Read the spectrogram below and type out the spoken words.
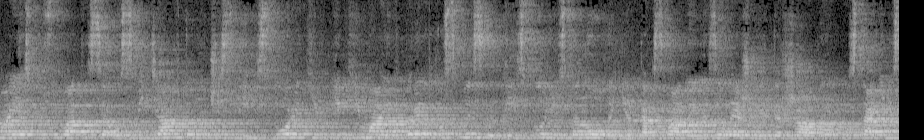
має стосуватися освітян, в тому числі істориків, які мають переосмислити історію становлення так званої незалежної держави останні 18 років,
